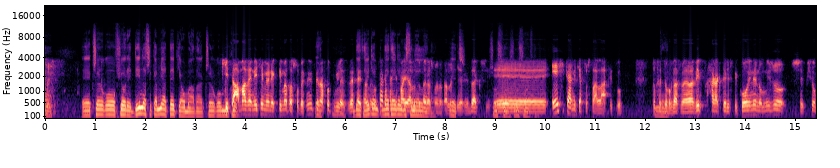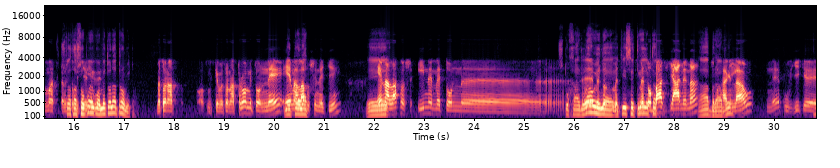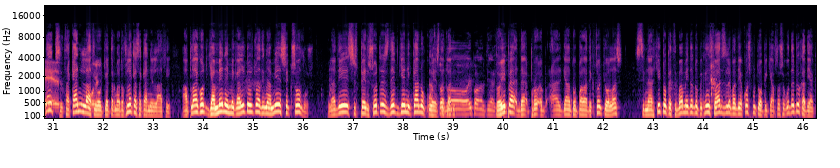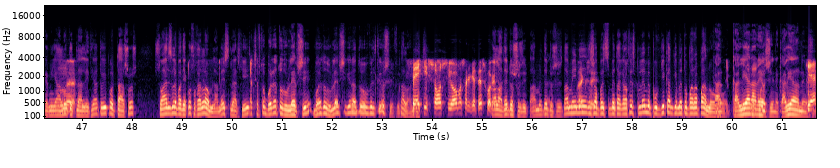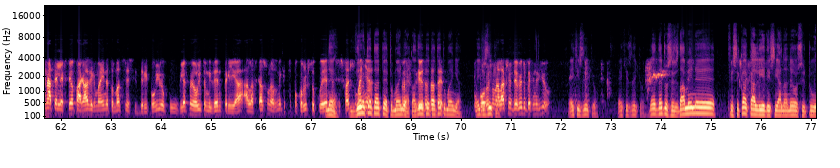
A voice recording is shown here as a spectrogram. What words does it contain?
ε, ξέρω εγώ, Φιωρεντίνα, σε καμιά τέτοια ομάδα. Ξέρω, εγώ, Κοίτα, άμα δεν είχε μειονεκτήματα στο παιχνίδι, είναι αυτό που λες. Δεν θα, θα ήταν, δεν θα ήταν και στην Ελλάδα. Εντάξει. Σωστό, σωστό. Ε, έχει κάνει και αυτό στα λάθη του το Ναι. φετινό πρωτάθλημα. Δηλαδή, χαρακτηριστικό είναι νομίζω σε ποιο μάτι ήταν. Στο στο θα σου το πω εγώ, Μικελίδη. με τον Ατρόμητο. Με τον Α- Και με τον Ατρόμητο, ναι, Με ένα τον Α- λάθος είναι εκεί. Ε, Ένα λάθος είναι με τον... Ε... Στο Χαριλάου με είναι, τον- με- εκεί σε τρία Με τον λεπτά. Μπας Γιάννενα, Α, στο μπράβο. Χαριλάου, ναι, που βγήκε... Εντάξει, θα κάνει λάθη. πολύ- Ο και ο τερματοφύλακα θα κάνει λάθη. Απλά εγώ, για μένα η μεγαλύτερη του αδυναμία είναι στι εξόδους. Δηλαδή στις περισσότερες δεν βγαίνει καν ο Κουέστα. Αυτό Δηλαδή, το είπαμε από την αρχή. Το είπα, να- προ- α, για να το παραδεχτώ κιόλας, στην αρχή το πεθυμάμαι ήταν το παιχνίδι στο Άρης Λεβαδιακός που το είπε και αυτός. Εγώ δεν το είχα διακρίνει για άλλο Ναι. και την αλήθεια. Το είπε ο Τάσος. Στο Άρης Λεβαδιακός στο Χαρλάου μιλάμε στην αρχή. Εντάξει, αυτό μπορεί να το δουλέψει, μπορεί να το δουλέψει και να το βελτιώσει. φίλε. Καλά, Σε έχει σώσει όμως αρκετές φορές. Καλά, δεν το συζητάμε. Δεν το συζητάμε. Είναι Εντάξει. ένας από τις μεταγραφές που λέμε που βγήκαν και με το παραπάνω. Κα- καλή ανανέωση είναι. Καλή ανανέωση. Και ένα τελευταίο παράδειγμα είναι το μάτι στην Τρίπολη, όπου βλέπουμε όλοι το 0-3, αλλά σκάσουμε να δούμε και τις αποκρούσεις του Κουέστα Ναι, στις φάσεις του δύο Μανιά. τέτα του Μανιά. Τα δύο τέτα του Μανιά. Που Έχεις μπορούσαν δίκιο. να αλλάξουν την ροή του παιχνιδιού. Έχεις δίκιο. Έχεις δίκιο. Δεν, δεν το συζητάμε. Είναι φυσικά καλή είδηση η ανανέωση του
